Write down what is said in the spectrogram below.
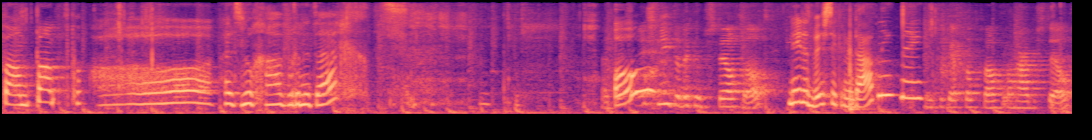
Pam pam. pam. Oh, het is nog gaver in het echt. Het Oh. wist niet dat ik het besteld had. Nee, dat wist ik inderdaad niet, nee. Dus ik heb dat gewoon voor haar besteld.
